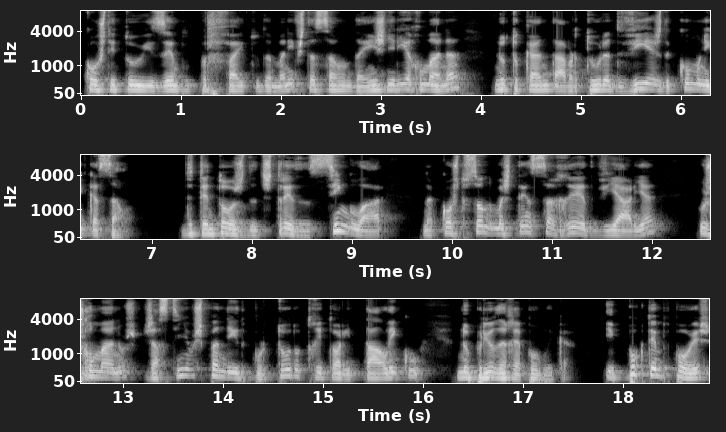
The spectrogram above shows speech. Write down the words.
constitui o exemplo perfeito da manifestação da engenharia romana no tocante à abertura de vias de comunicação. Detentores de destreza singular na construção de uma extensa rede viária, os romanos já se tinham expandido por todo o território itálico no período da República. E pouco tempo depois,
